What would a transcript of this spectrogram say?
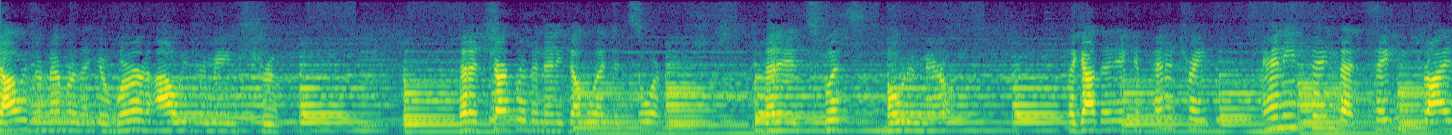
to always remember that your word always remains true. That it's sharper than any double-edged sword. That it splits bone and marrow. That God, that it can penetrate anything that Satan tries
